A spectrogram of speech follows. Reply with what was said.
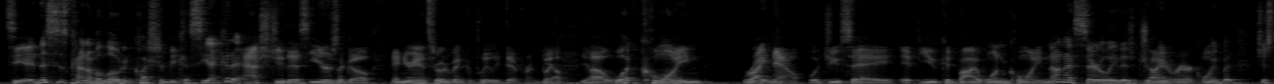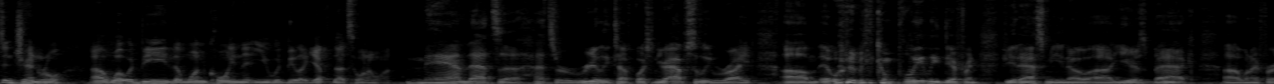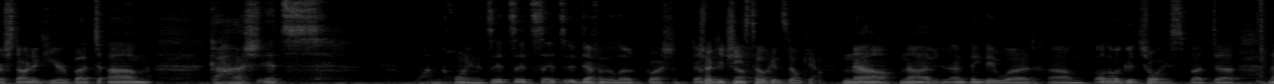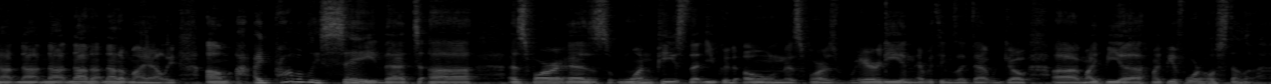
see, and this is kind of a loaded question because, see, I could have asked you this years ago, and your answer would have been completely different. But Yep, yep. Uh, what coin right now would you say if you could buy one coin, not necessarily this giant rare coin, but just in general, uh, what would be the one coin that you would be like, "Yep, that's the one I want"? Man, that's a that's a really tough question. You're absolutely right. Um, it would have been completely different if you had asked me, you know, uh, years back uh, when I first started here. But um, gosh, it's one coin. It's it's it's it's definitely a loaded question. Chuck Definitely E. a Cheese tough one. tokens don't count. No, no, I, I think they would. Um, although a good choice, but uh, not not not not not up my alley. Um, I'd probably say that uh, as far as one piece that you could own, as far as rarity and everything like that would go, uh, might be a might be a four dollar Stella.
